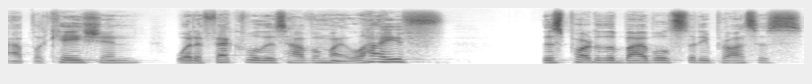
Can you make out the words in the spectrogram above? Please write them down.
application. What effect will this have on my life? This part of the Bible study process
